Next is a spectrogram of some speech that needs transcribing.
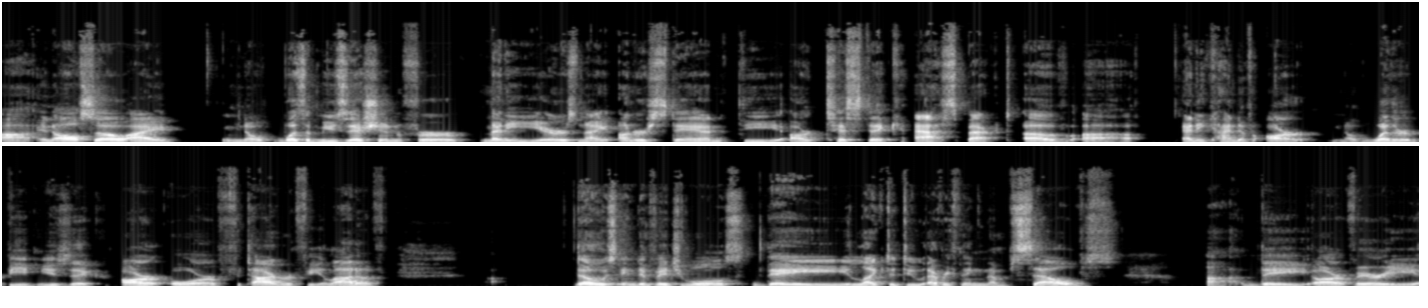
Uh, and also i you know was a musician for many years and i understand the artistic aspect of uh, any kind of art you know whether it be music art or photography. A lot of those individuals they like to do everything themselves uh, they are very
